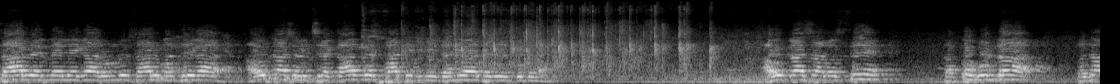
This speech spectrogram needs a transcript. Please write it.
సార్లు ఎమ్మెల్యేగా రెండు సార్లు మంత్రిగా అవకాశం ఇచ్చిన కాంగ్రెస్ పార్టీకి మీ ధన్యవాదాలు తెలియజేసుకుంటున్నాం అవకాశాలు వస్తే తప్పకుండా ప్రజా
